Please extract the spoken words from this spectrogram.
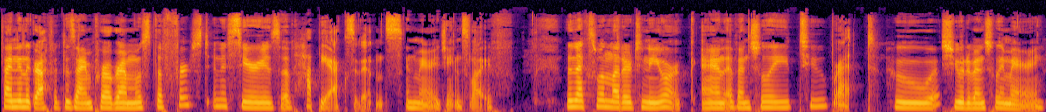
Finding the graphic design program was the first in a series of happy accidents in Mary Jane's life. The next one led her to New York and eventually to Brett, who she would eventually marry.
